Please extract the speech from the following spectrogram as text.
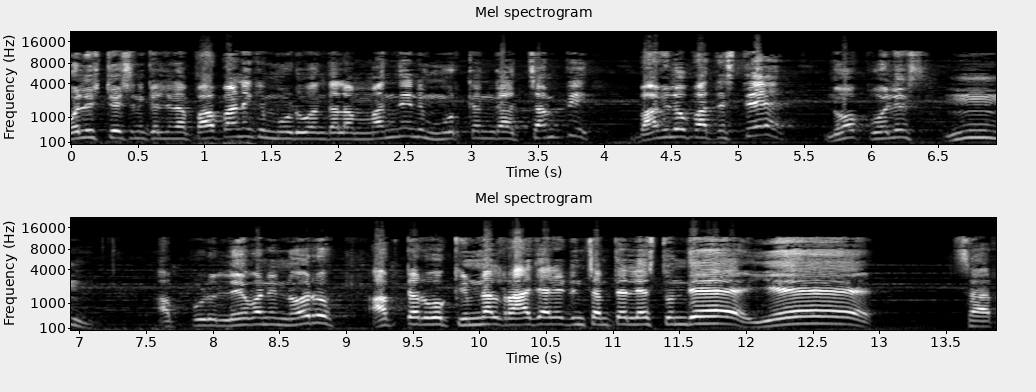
పోలీస్ స్టేషన్కి వెళ్ళిన పాపానికి మూడు వందల మందిని మూర్ఖంగా చంపి బావిలో పాతేస్తే నో పోలీస్. అప్పుడు లేవని నోరు ఆఫ్టర్ ఓ క్రిమినల్ రాజారెడ్డిని చంపితే లేస్తుందే. ఏ సార్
